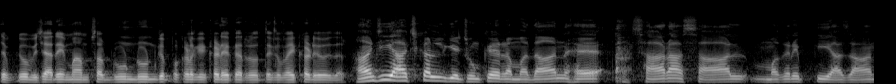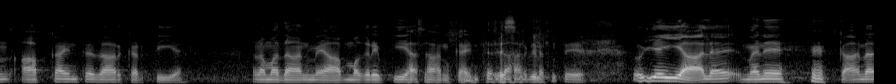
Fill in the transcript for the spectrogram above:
जबकि वो बेचारे इमाम साहब ढूंढ ढूंढ के पकड़ के खड़े कर रहे होते हैं कि भाई खड़े हो इधर। हाँ जी आजकल ये चूँकि रमदान है सारा साल मगरिब की अज़ान आपका इंतज़ार करती है। रमज़ान में आप मगरिब की अज़ान का इंतज़ार करते हैं। तो यही हाल है। मैंने कहा ना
